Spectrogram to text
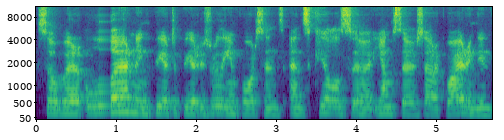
So where learning peer-to-peer is really important and skills uh, youngsters are acquiring in,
